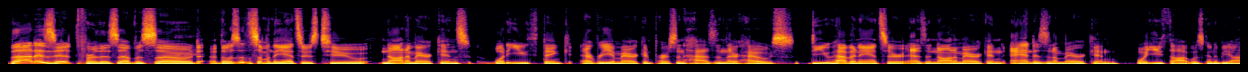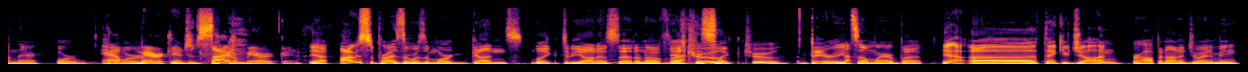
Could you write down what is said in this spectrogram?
that is it for this episode. Those are some of the answers to non-Americans. What do you think every American person has in their house? Do you have an answer as a non-American and as an American? What you thought was going to be on there, or yeah, or Americans inside American. yeah, I was surprised there wasn't more guns. Like to be honest, I don't know if that's true. like true. buried somewhere, but yeah. Uh, thank you, John, for hopping on and joining me.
